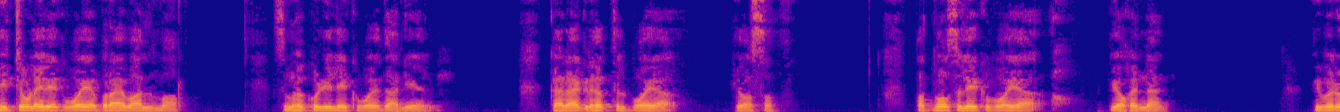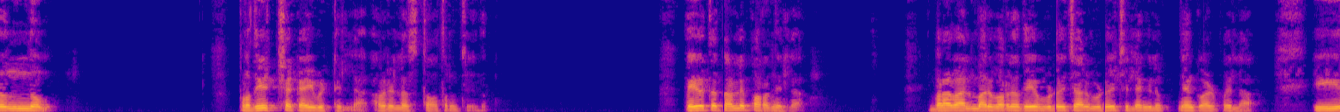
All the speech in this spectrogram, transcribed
തീച്ചുളയിലേക്ക് പോയ എബ്രായ ബാലന്മാർ സിംഹക്കുഴിയിലേക്ക് പോയ ദാനിയൽ കലാഗ്രഹത്തിൽ പോയ ജോസഫ് പത്മോസിലേക്ക് പോയ യോഹന്നാൻ ഇവരൊന്നും പ്രതീക്ഷ കൈവിട്ടില്ല. അവരെല്ലാം സ്തോത്രം ചെയ്തു. ദൈവത്തെ തള്ളി പറഞ്ഞില്ല ബ്രവാന്മാർ പറഞ്ഞ ദൈവം വിടുവിച്ചാലും വിടുവിച്ചില്ലെങ്കിലും ഞാൻ കുഴപ്പമില്ല. ഈ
